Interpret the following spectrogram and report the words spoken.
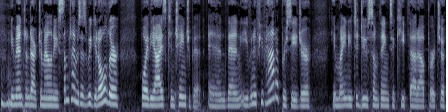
you mentioned, Dr. Melanie, sometimes as we get older, boy, the eyes can change a bit. And then even if you've had a procedure, you might need to do something to keep that up or to,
